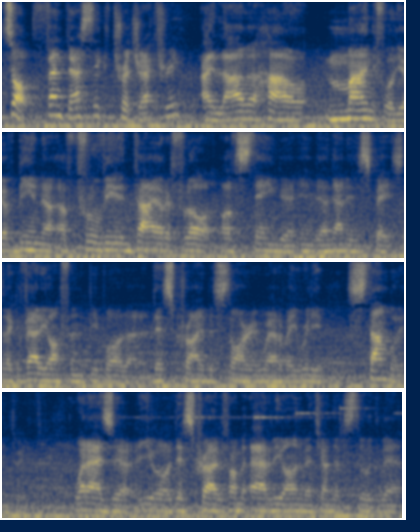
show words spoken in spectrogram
So, fantastic trajectory. I love how mindful you have been uh, through the entire flow of staying in the identity space. Like, very often people uh, describe a story where they really stumble into it, whereas uh, you describe from early on that you understood the,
